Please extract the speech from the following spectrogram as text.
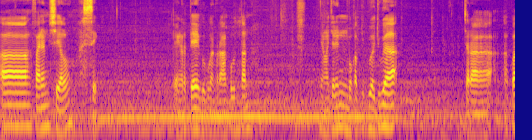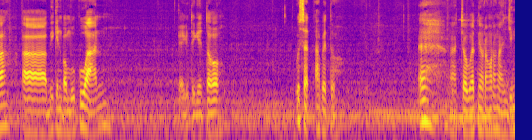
uh, financial asik. Kayak ngerti ya gue bukan orang akuntan yang ngajarin bokap gue juga. Cara apa uh, bikin pembukuan. Kayak gitu-gitu. Buset, apa itu? Eh, ngaco banget nih orang-orang anjing.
